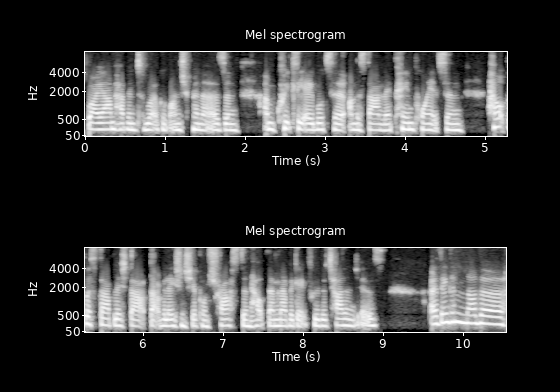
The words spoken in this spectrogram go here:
where I am having to work with entrepreneurs and I'm quickly able to understand their pain points and help establish that that relationship of trust and help them navigate through the challenges. I think another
